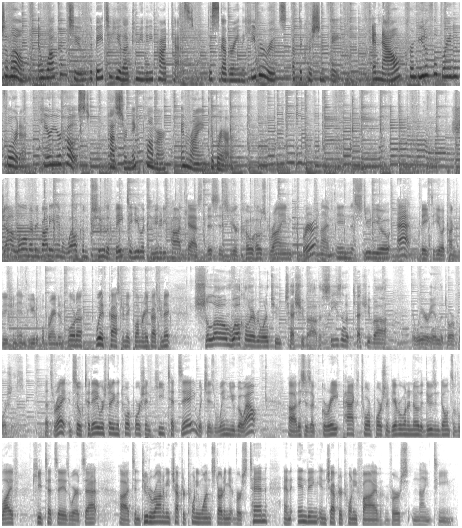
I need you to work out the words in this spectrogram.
Shalom, and welcome to the Beit Tehillah Community Podcast, discovering the Hebrew roots of the Christian faith. And now, from beautiful Brandon, Florida, here are your hosts, Pastor Nick Plummer and Ryan Cabrera. Shalom, everybody, and welcome to the Beit Tehillah Community Podcast. This is your co-host Ryan Cabrera, and I'm in the studio at Beit Tehillah Congregation in beautiful Brandon, Florida, with Pastor Nick Plummer. Hey, Pastor Nick. Shalom, welcome everyone to Teshuvah, the season of Teshuvah, and we are in the Torah portions. That's right. And so today we're studying the Torah portion Ki Tetzeh, which is when you go out. Uh, this is a great packed Torah portion. If you ever want to know the do's and don'ts of life, Ki Tetzeh is where it's at. Uh, it's in Deuteronomy chapter 21, starting at verse 10 and ending in chapter 25, verse 19.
